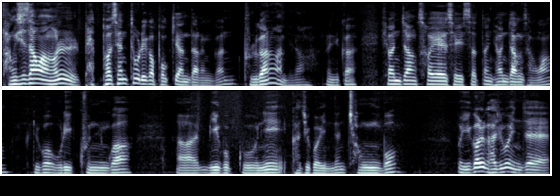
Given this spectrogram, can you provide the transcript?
당시 상황을 100% 우리가 복귀한다는 건 불가능합니다. 그러니까 현장 서해에서 있었던 현장 상황 그리고 우리 군과 어, 미국 군이 가지고 있는 정보 뭐 이걸 가지고 이제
